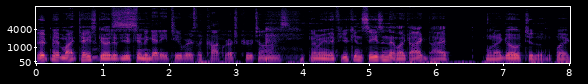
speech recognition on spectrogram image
It it might taste good if you can. spaghetti tubers with cockroach croutons. I mean, if you can season it like I I when I go to the like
